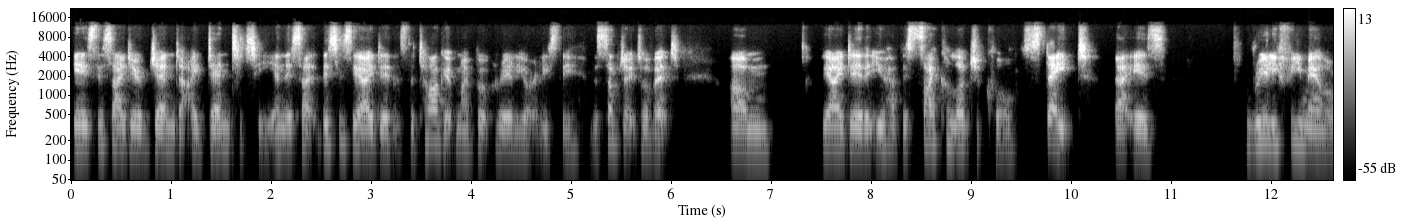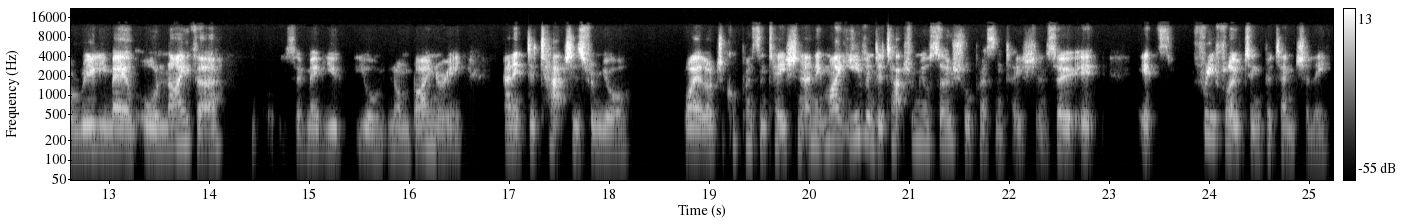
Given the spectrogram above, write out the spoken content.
is this idea of gender identity. And this, this is the idea that's the target of my book, really, or at least the, the subject of it. Um, the idea that you have this psychological state that is really female or really male or neither. So maybe you, you're non binary and it detaches from your biological presentation and it might even detach from your social presentation. So it, it's free floating potentially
